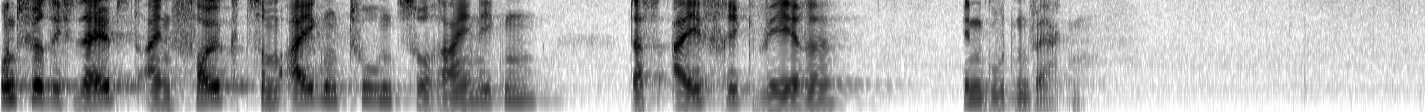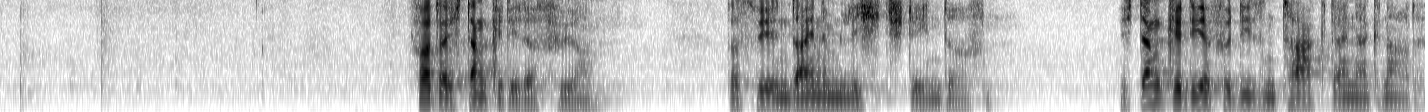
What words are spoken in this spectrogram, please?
und für sich selbst ein Volk zum Eigentum zu reinigen, das eifrig wäre in guten Werken. Vater, ich danke dir dafür, dass wir in deinem Licht stehen dürfen. Ich danke dir für diesen Tag deiner Gnade.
